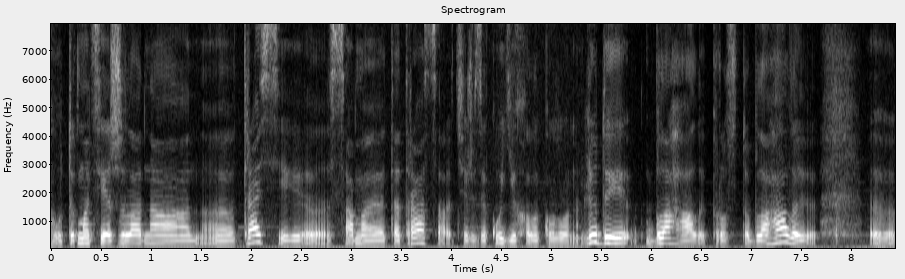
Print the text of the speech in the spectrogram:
у Токмаці я жила на е, трасі, е, саме та траса, через яку їхала колона. Люди благали, просто благали. Е,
